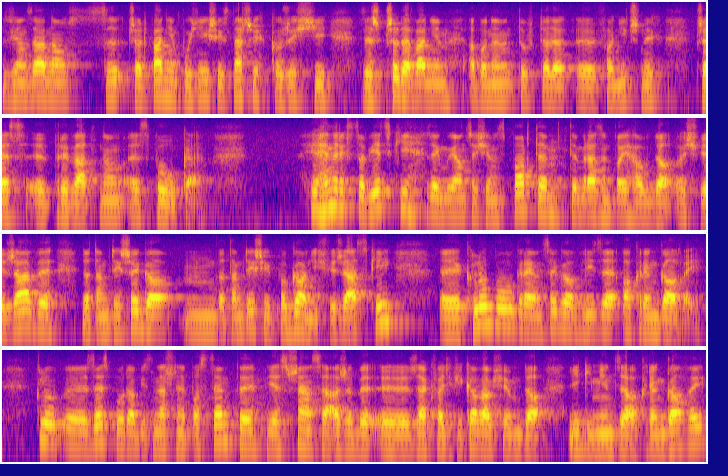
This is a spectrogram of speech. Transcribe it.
związaną z czerpaniem późniejszych znacznych korzyści ze sprzedawaniem abonamentów telefonicznych przez prywatną spółkę. Henryk Stobiecki, zajmujący się sportem, tym razem pojechał do Świeżawy, do, tamtejszego, mm, do tamtejszej Pogoni Świeżawskiej, y, klubu grającego w lidze okręgowej. Klub, y, zespół robi znaczne postępy, jest szansa, ażeby y, zakwalifikował się do Ligi Międzyokręgowej.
